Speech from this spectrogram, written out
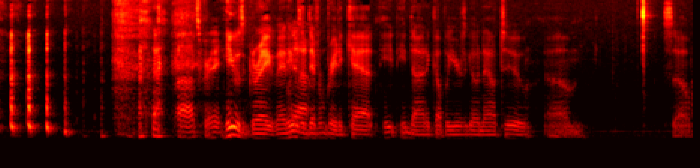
Oh, that's great. He was great, man. He was a different breed of cat. He he died a couple years ago now too. Um, so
